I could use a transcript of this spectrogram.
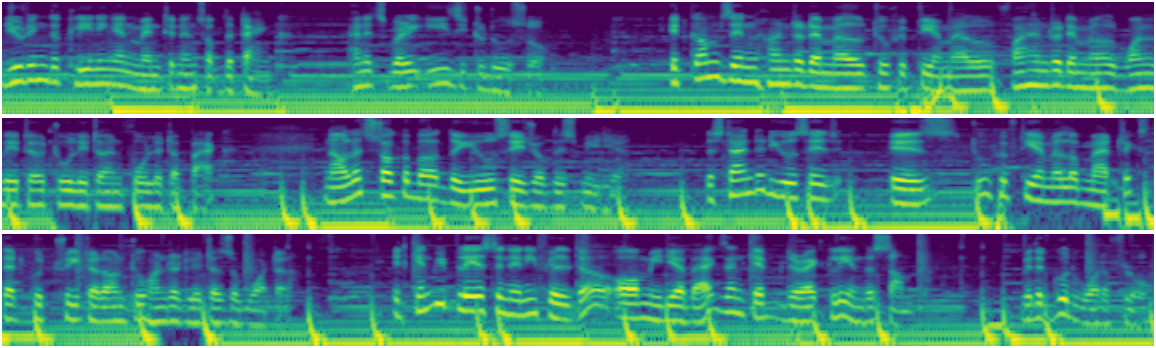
during the cleaning and maintenance of the tank and it's very easy to do so. It comes in 100 ml, 250 ml, 500 ml, 1 liter, 2 liter, and 4 liter pack. Now let's talk about the usage of this media. The standard usage is 250 ml of matrix that could treat around 200 liters of water. It can be placed in any filter or media bags and kept directly in the sump with a good water flow.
